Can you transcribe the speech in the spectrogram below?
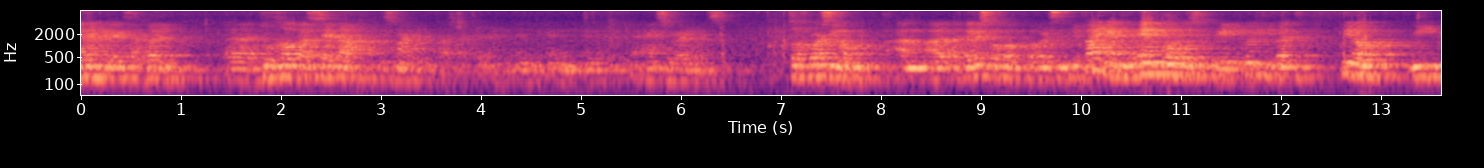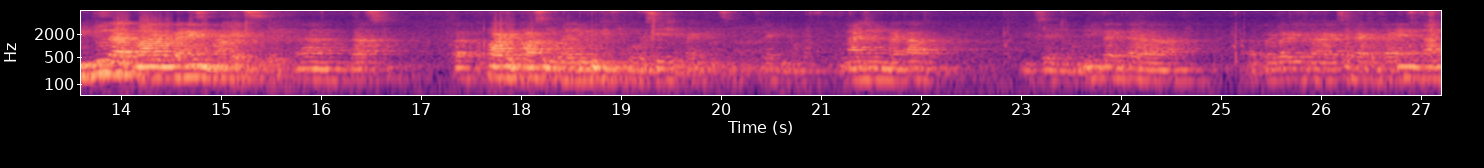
intermediaries as well uh, to help us set up this market infrastructure and, and, and, relevance. So of course, you know, um, at the risk of oversimplifying, the end goal is to create liquidity, but you know, we, we do that by organizing markets. Um, that's a, part and parcel of the liquidity conversation, right? It's, like, you know, imagining Merkato. You say, you know, military terra, etc., etc. And, and,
